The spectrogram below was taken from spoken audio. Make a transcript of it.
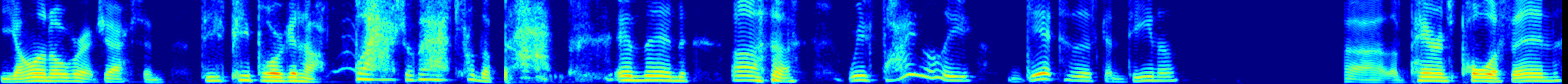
yelling over at jackson these people are gonna flash of ass from the past and then uh we finally get to this cantina uh the parents pull us in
